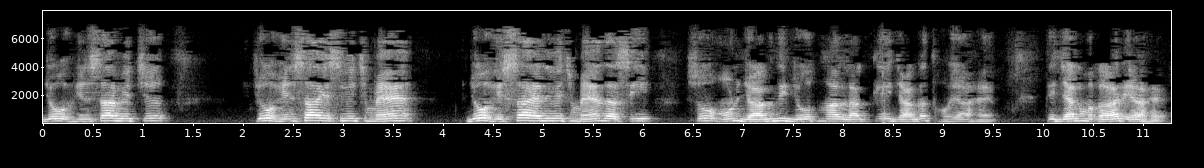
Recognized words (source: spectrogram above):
ਜੋ ਹਿੰਸਾ ਵਿੱਚ, ਜੋ ਹਿੰਸਾ ਇਸ ਵਿੱਚ ਮੈਂ, ਜੋ ਹਿੱਸਾ ਇਹਦੇ ਵਿੱਚ ਮੈਂ ਦਾ ਸੀ, ਸੋ ਹੁਣ ਜਾਗਦੀ ਜੋਤ ਨਾਲ ਲੱਗ ਕੇ ਜਾਗਤ ਹੋਇਆ ਹੈ ਤੇ ਜਗ ਮਗਾ ਰਿਹਾ ਹੈ।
